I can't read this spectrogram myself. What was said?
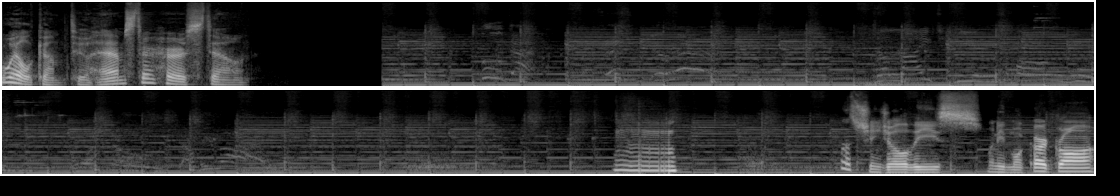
Welcome to Hamster Hearthstone. Hmm. Let's change all these. We need more card draw.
